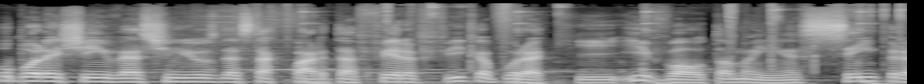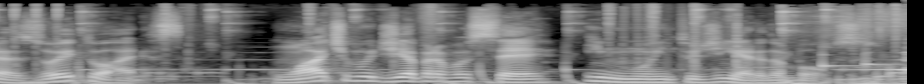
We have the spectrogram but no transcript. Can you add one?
O Boletim Invest News desta quarta-feira fica por aqui e volta amanhã, sempre às 8 horas. Um ótimo dia para você e muito dinheiro no bolso.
